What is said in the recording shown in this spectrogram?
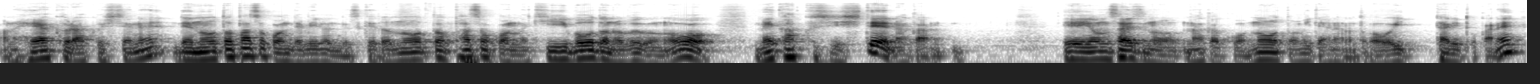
あの部屋暗くしてねでノートパソコンで見るんですけどノートパソコンのキーボードの部分を目隠ししてなんか A4 サイズのなんかこうノートみたいなのとか置いたりとかね、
